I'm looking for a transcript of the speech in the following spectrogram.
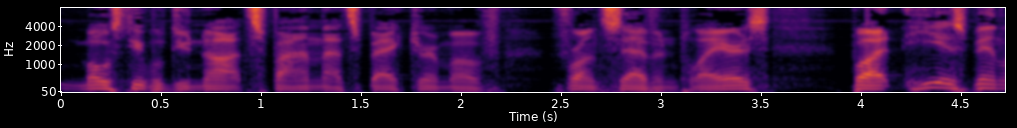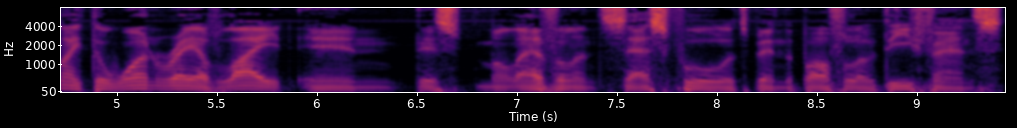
most people do not span that spectrum of front seven players. But he has been like the one ray of light in this malevolent cesspool that's been the Buffalo defense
